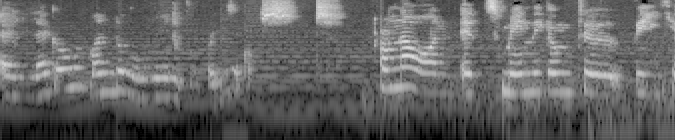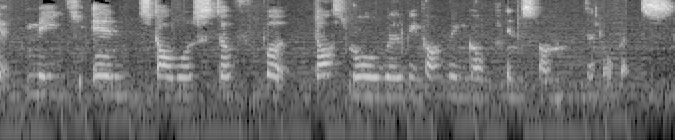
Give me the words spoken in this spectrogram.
a Lego Mandalorian Razor Crest. From now on it's mainly going to be me in Star Wars stuff but Darth Maul will be popping up in some little bits.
